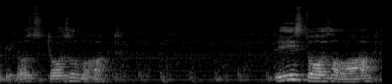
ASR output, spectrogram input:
Okay, those doors are locked. These doors are locked.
